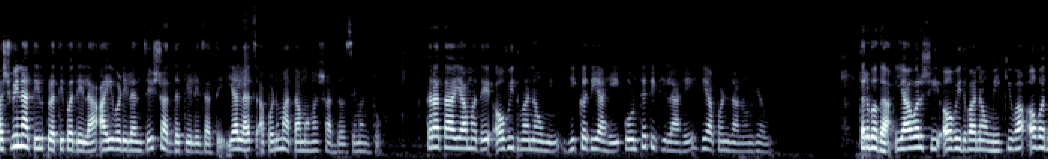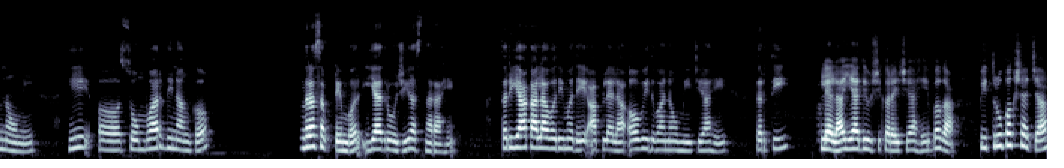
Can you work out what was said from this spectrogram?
अश्विनातील प्रतिपदेला आई वडिलांचे श्राद्ध केले जाते. यालाच आपण मातामह श्राद्ध असे म्हणतो. तर आता यामध्ये अविधवा नवमी ही कधी आहे कोणत्या तिथीला आहे हे आपण जाणून घेऊ. तर बघा यावर्षी अविधवा नवमी किंवा अवध नवमी ही सोमवार दिनांक पंधरा सप्टेंबर या रोजी असणार आहे. तर या कालावधीमध्ये आपल्याला अविधवा नवमी जी आहे तर ती आपल्याला या दिवशी करायची आहे. बघा पितृपक्षाच्या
